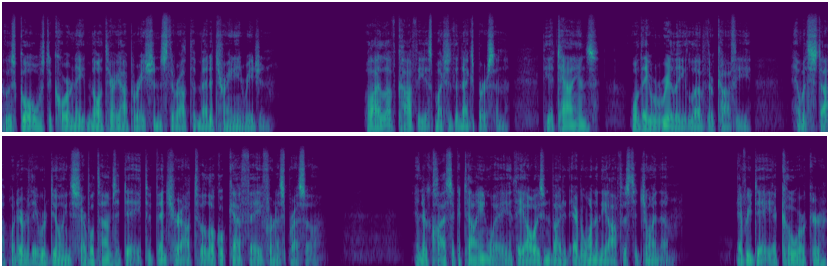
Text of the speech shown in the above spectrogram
whose goal was to coordinate military operations throughout the Mediterranean region. While I love coffee as much as the next person, the Italians, well, they really loved their coffee and would stop whatever they were doing several times a day to venture out to a local cafe for an espresso. In their classic Italian way, they always invited everyone in the office to join them. Every day, a coworker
